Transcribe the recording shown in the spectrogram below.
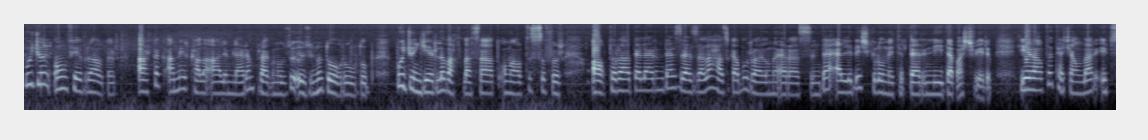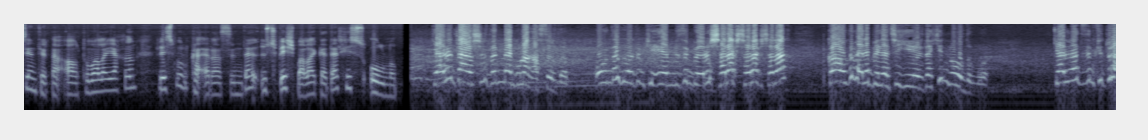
Bu gün 10 fevraldır. Artıq Amerikalı alimlərin proqnozu özünü doğruldub. Bu gün yerli vaxtla saat 16:06 radələrində zəlzələ Hacqabul rayonu ərazisində 55 kilometr dərinlikdə baş verib. Yeraltı təkanlar episentrdə 6 bala yaxın, respublika ərazisində 3-5 bala qədər hiss olunub. Gəlin danışırdım, mən qulaq asırdım. Onda gördüm ki, evimizin böyrü şarak şarak şarak qaldı belə beləcə yerdə ki, nə oldu bu? Gəlinə dedim ki, dur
